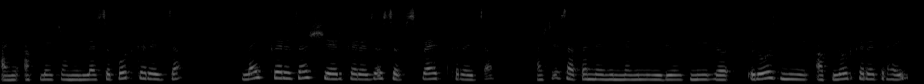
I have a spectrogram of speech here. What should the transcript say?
आणि आपल्या चॅनेलला सपोर्ट करायचा लाईक करायचा शेअर करायचा सबस्क्राईब करायचा असेच आता नवीन नवीन व्हिडिओज मी र रोज मी अपलोड करत राहील.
